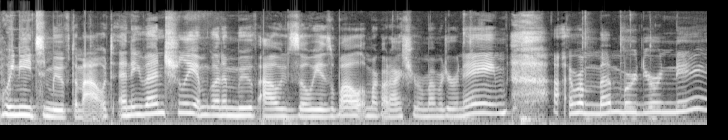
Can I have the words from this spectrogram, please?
we need to move them out and eventually i'm gonna move out zoe as well oh my god i actually remembered your name i remembered your name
